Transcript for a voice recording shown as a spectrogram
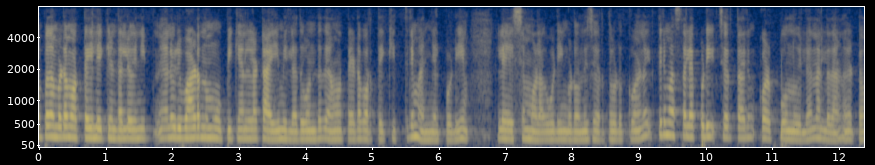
അപ്പോൾ നമ്മുടെ മുട്ടയിലേക്ക് ഉണ്ടല്ലോ ഇനി ഞാൻ ഒരുപാടൊന്നും മൂപ്പിക്കാനുള്ള ടൈമില്ല അതുകൊണ്ട് മുട്ടയുടെ പുറത്തേക്ക് ഇത്തിരി മഞ്ഞൾപ്പൊടിയും ലേശം മുളക് പൊടിയും കൂടെ ഒന്ന് ചേർത്ത് കൊടുക്കുവാണ്. ഇത്തിരി മസാലപ്പൊടി ചേർത്താലും കുഴപ്പമൊന്നുമില്ല. നല്ലതാണ് കേട്ടോ.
